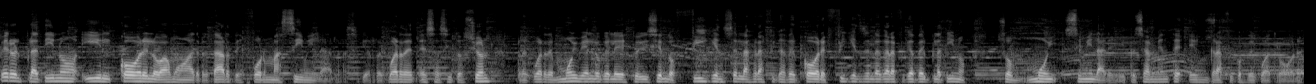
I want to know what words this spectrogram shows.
pero el platino y el cobre lo vamos a tratar de forma similar. Así que recuerden esa situación, recuerden muy bien lo que les estoy diciendo, fíjense en las gráficas del cobre, fíjense en las gráficas del platino, son muy similares, especialmente en gráficos de 4 horas.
